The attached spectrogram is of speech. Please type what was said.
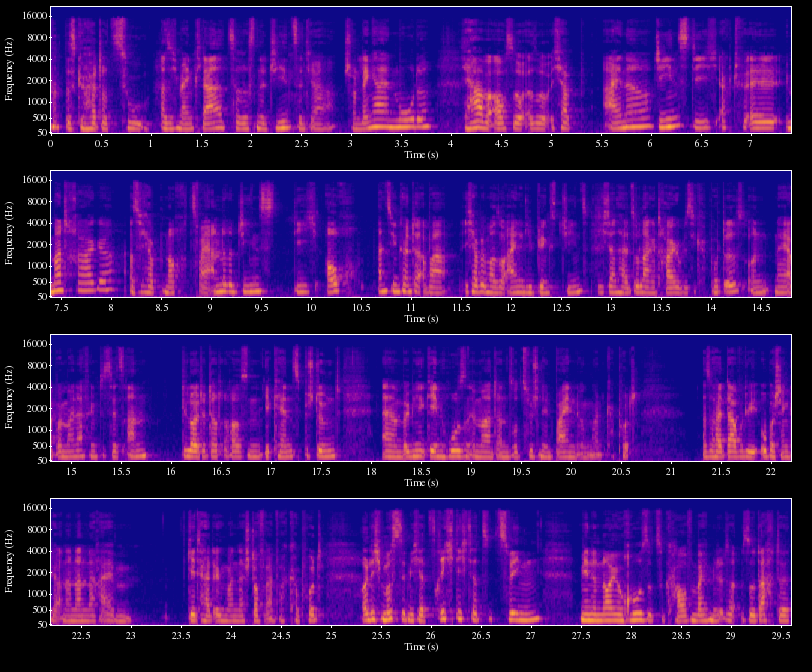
das gehört dazu. Also ich meine, klar, zerrissene Jeans sind ja schon länger in Mode. Ja, aber auch so, also ich habe eine Jeans, die ich aktuell immer trage. Also ich habe noch zwei andere Jeans, die ich auch anziehen könnte, aber ich habe immer so eine Lieblingsjeans, die ich dann halt so lange trage, bis sie kaputt ist. Und naja, bei meiner fängt es jetzt an die Leute da draußen, ihr kennt es bestimmt, ähm, bei mir gehen Hosen immer dann so zwischen den Beinen irgendwann kaputt. Also halt da, wo die Oberschenkel aneinander reiben, geht halt irgendwann der Stoff einfach kaputt. Und ich musste mich jetzt richtig dazu zwingen, mir eine neue Hose zu kaufen, weil ich mir so dachte,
